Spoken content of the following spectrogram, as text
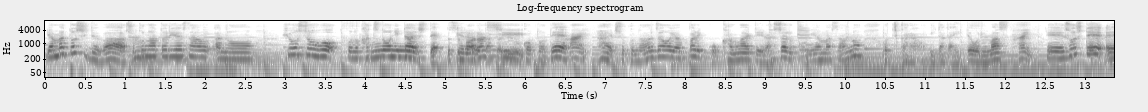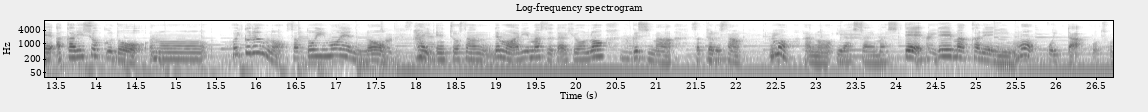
大和市では食のアトリエさん、あの表彰をこの活動に対して受けられたということで。はい。はい、食の安全をやっぱりこう考えていらっしゃる小宮山さんのお力をいただいております。はい。えーそして、えーあかり食堂、あのー保育ルームの里芋園そのね。はい、園長さんでもあります代表のうん福島悟さんも、あのいらっしゃいまして、はい。で、まあ、彼にもこういった子育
